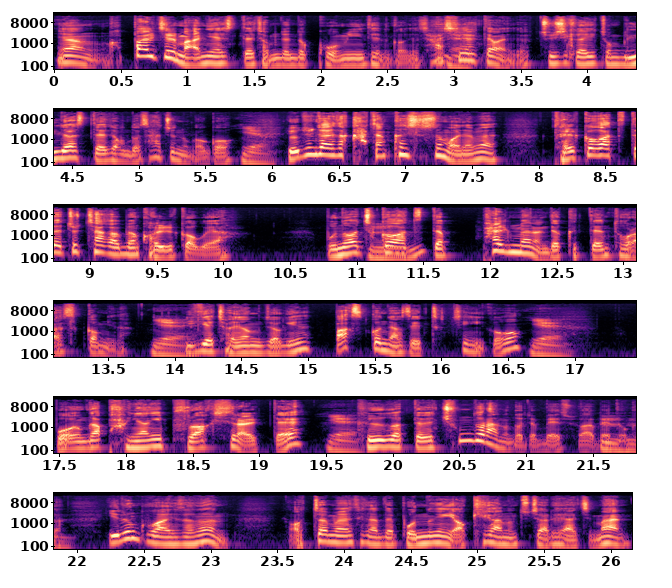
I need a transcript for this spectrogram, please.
그냥 헛발질 많이 했을 때 점점 더 고민이 되는 거죠. 사실 네. 때만 주식이 좀 밀렸을 때 정도 사주는 거고 예. 요즘 장에서 가장 큰 실수는 뭐냐면 될 것 같을 때 쫓아가면 걸릴 거고요. 무너질 것 음. 같을 때 팔면 안 돼요. 그때는 돌았을 겁니다. 예. 이게 전형적인 박스권 장세의 특징이고 예. 뭔가 방향이 불확실할 때 예. 그것 때문에 충돌하는 거죠. 매수와 매도가. 음. 이런 구간에서는 어쩌면 생각하는데 본능에 역해가는 투자를 해야지만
